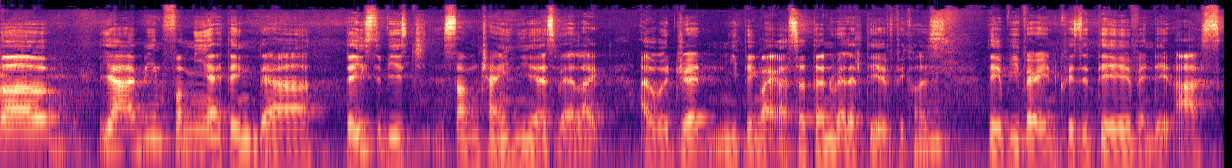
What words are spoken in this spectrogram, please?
uh, yeah, I mean, for me, I think there there used to be some Chinese New Years where like I would dread meeting like a certain relative because they'd be very inquisitive and they'd ask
